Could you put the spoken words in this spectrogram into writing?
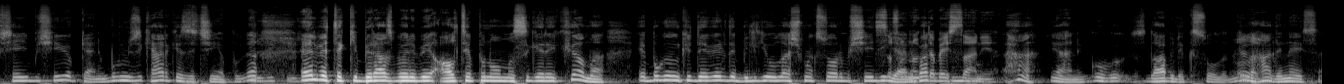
şey bir şey yok yani. Bu müzik herkes için yapılıyor. Müzik, müzik. Elbette ki biraz böyle bir altyapın olması gerekiyor ama e, bugünkü devirde bilgiye ulaşmak zor bir şey değil yani. Bak, 0.5 saniye. Ha yani Google daha bile kısa olabilir. Olabilir. Hadi neyse.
